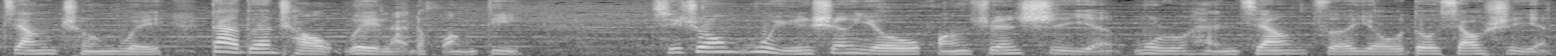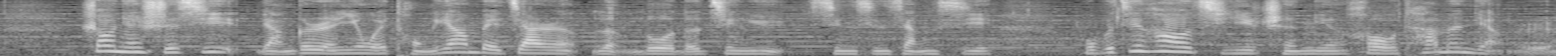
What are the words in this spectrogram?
将成为大端朝未来的皇帝。其中，慕云生由黄轩饰演，慕如寒江则由窦骁饰演。少年时期，两个人因为同样被家人冷落的境遇，惺惺相惜。我不禁好奇，成年后他们两人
